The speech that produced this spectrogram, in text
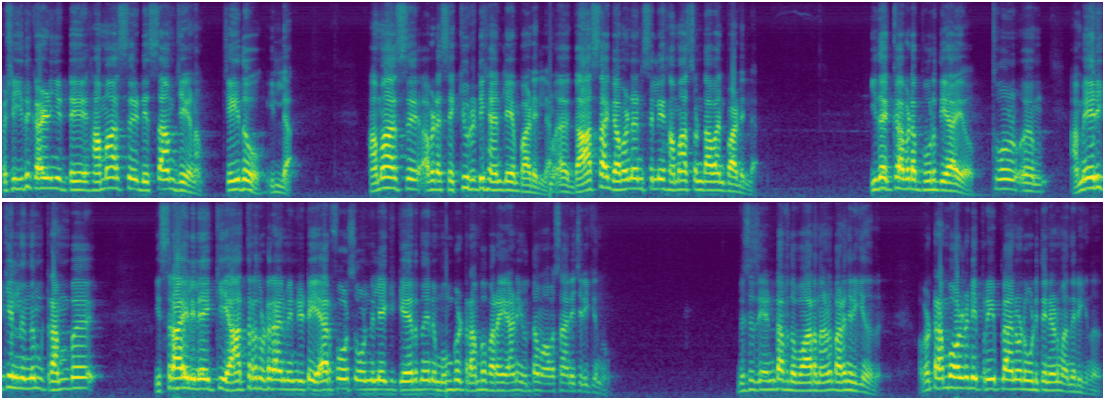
പക്ഷെ ഇത് കഴിഞ്ഞിട്ട് ഹമാസ് ഡിസാം ചെയ്യണം. ചെയ്തോ? ഇല്ല. ഹമാസ് അവിടെ സെക്യൂരിറ്റി ഹാൻഡിൽ ചെയ്യാൻ പാടില്ല. ഗാസ ഗവർണൻസിൽ ഹമാസ് ഉണ്ടാവാൻ പാടില്ല. ഇതൊക്കെ അവിടെ പൂർത്തിയായോ? അമേരിക്കയിൽ നിന്നും ട്രംപ് ഇസ്രായേലിലേക്ക് യാത്ര തുടരാൻ വേണ്ടിയിട്ട് എയർഫോഴ്സ് ഓണിലേക്ക് കയറുന്നതിന് മുമ്പ് ട്രംപ് പറയുകയാണ് യുദ്ധം അവസാനിച്ചിരിക്കുന്നു. This is end of the war എന്നാണ് പറഞ്ഞിരിക്കുന്നത്. അപ്പോൾ ട്രംപ് ഓൾറെഡി പ്രീ പ്ലാനോട് കൂടി തന്നെയാണ് വന്നിരിക്കുന്നത്.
